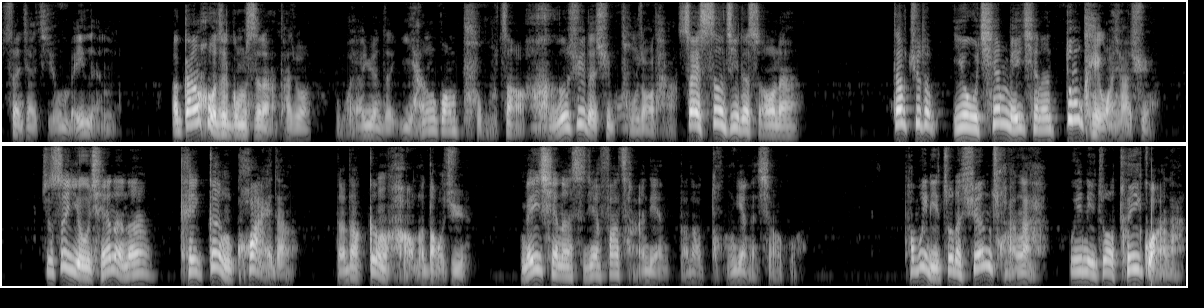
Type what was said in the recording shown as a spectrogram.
剩下几乎没人了。而刚好这个公司呢，他说我要用这阳光普照、和煦的去普照它。在设计的时候呢，他觉得有钱没钱人都可以往下去，只是有钱人呢可以更快的得到更好的道具，没钱呢时间发长一点，达到同样的效果。他为你做了宣传了，为你做推广了，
